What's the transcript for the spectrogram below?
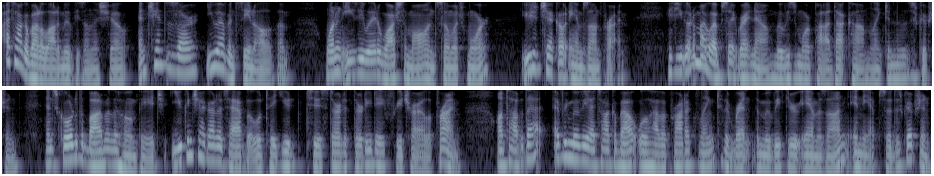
I talk about a lot of movies on this show, and chances are you haven't seen all of them. Want an easy way to watch them all and so much more? You should check out Amazon Prime. If you go to my website right now, moviesandmorepod.com, linked in the description, and scroll to the bottom of the homepage, you can check out a tab that will take you to start a 30-day free trial of Prime. On top of that, every movie I talk about will have a product link to the rent the movie through Amazon in the episode description.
